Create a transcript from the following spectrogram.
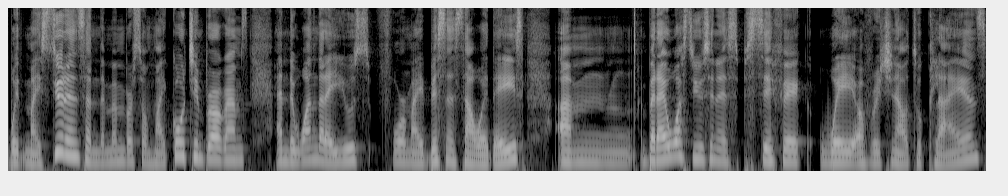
with my students and the members of my coaching programs and the one that I use for my business nowadays. Um, but I was using a specific way of reaching out to clients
